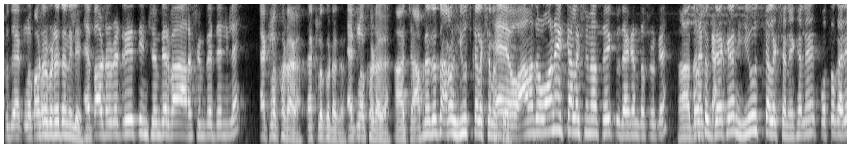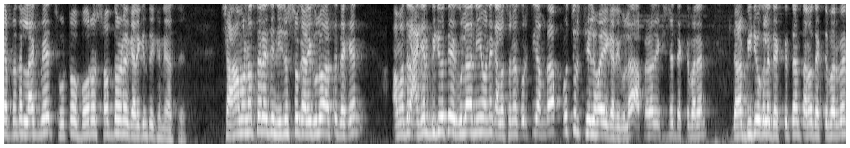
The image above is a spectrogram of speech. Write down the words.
শুধু এক লক্ষ। পাউডার ব্যাটারিতে নিলে? হ্যাঁ পাউডার ব্যাটারি তিনশো এম্পিয়ার বা আড়াইশো এম্পিয়ার দিয়ে নিলে। এক লক্ষ টাকা। এক লক্ষ টাকা। এক লক্ষ টাকা। আচ্ছা আপনাদের তো আরও হিউজ কালেকশন আছে। হ্যাঁ আমাদের অনেক কালেকশন আছে একটু দেখেন দর্শকে হ্যাঁ দর্শক দেখেন হিউজ কালেকশন এখানে কত গাড়ি আপনাদের লাগবে? ছোট বড় সব ধরনের গাড়ি কিন্তু এখানে আছে। শাহমানতের যে নিজস্ব গাড়িগুলো আছে দেখেন আমাদের আগের ভিডিওতে এগুলা নিয়ে অনেক আলোচনা করছি। আমরা প্রচুর সেল হয় এই গাড়িগুলো। আপনারা দেখতে পারেন। যারা ভিডিওগুলো দেখতে চান তারাও দেখতে পারবেন।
